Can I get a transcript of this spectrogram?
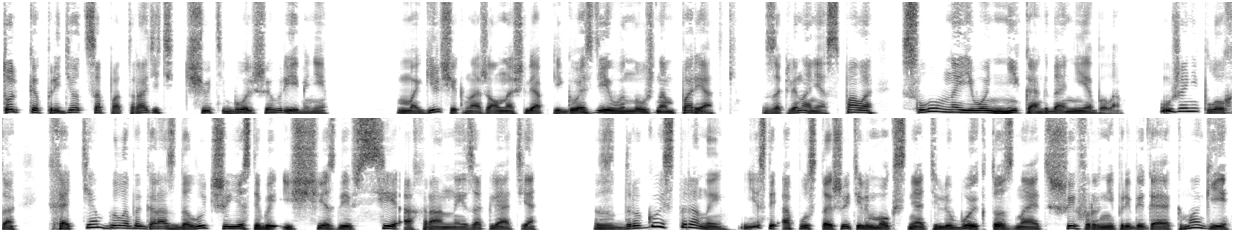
Только придется потратить чуть больше времени. Могильщик нажал на шляпки гвоздей в нужном порядке. Заклинание спало, словно его никогда не было. Уже неплохо, хотя было бы гораздо лучше, если бы исчезли все охранные заклятия. С другой стороны, если опустошитель мог снять любой, кто знает шифр, не прибегая к магии,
